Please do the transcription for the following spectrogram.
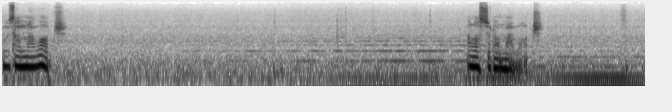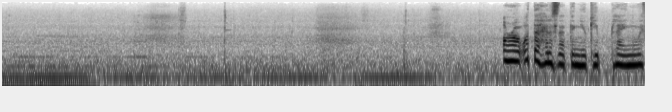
It was on my watch. I lost it on my watch. All right, what the hell is that thing you keep playing with?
